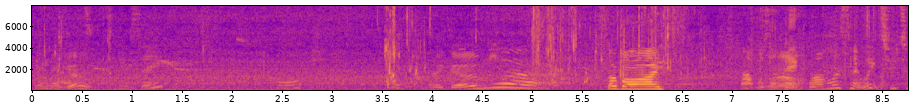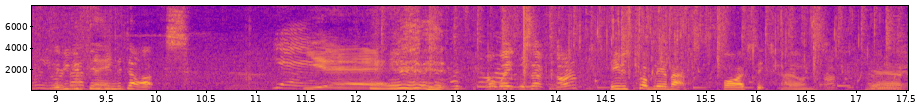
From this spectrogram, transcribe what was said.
There we go. You see? There he goes. Yeah. Bye bye. That was a big one, wasn't it? Wait till you tell you Have you been feeding the ducks? Yeah. Yeah. What weight was that carp? he was probably about five, six pounds. Okay. Yeah.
